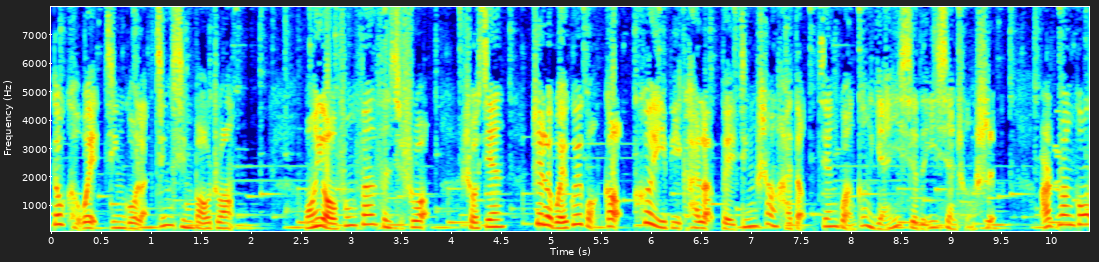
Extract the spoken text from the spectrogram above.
都可谓经过了精心包装。网友风帆分析说，首先，这类违规广告刻意避开了北京、上海等监管更严一些的一线城市，而专攻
